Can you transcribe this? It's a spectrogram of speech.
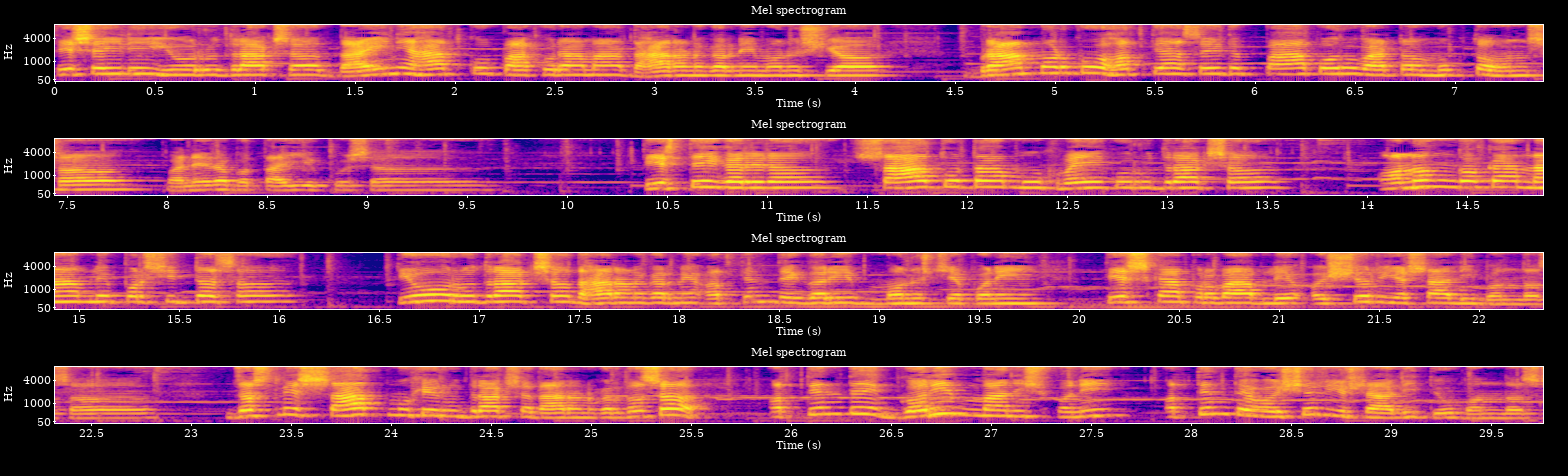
त्यसैले यो रुद्राक्ष दाहिने हातको पाखुरामा धारण गर्ने मनुष्य ब्राह्मणको हत्यासहित पापहरूबाट मुक्त हुन्छ भनेर बताइएको छ। त्यस्तै गरेर सातवटा मुख भएको रुद्राक्ष अनङ्गका नामले प्रसिद्ध छ त्यो रुद्राक्ष धारण गर्ने अत्यन्तै गरिब मनुष्य पनि त्यसका प्रभावले ऐश्वर्यशाली बन्दछ। जसले सातमुखे रुद्राक्ष धारण गर्दछ अत्यन्तै गरिब मानिस पनि अत्यन्तै ऐश्वर्यशाली त्यो बन्दछ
